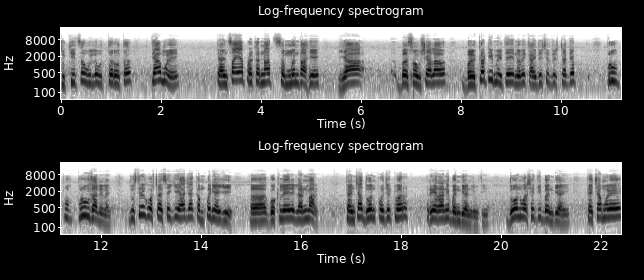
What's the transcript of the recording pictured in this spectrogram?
चुकीचं उल उत्तर होतं. त्यामुळे त्यांचा या प्रकरणात संबंध आहे. या ब संशयाला बळकटी मिळते नवे कायदेशीरदृष्ट्या ते प्रूव्ह प्रूव्ह झालेलं आहे. दुसरी गोष्ट अशी की ह्या ज्या कंपनी आहे ही गोखले लँडमार्क त्यांच्या दोन प्रोजेक्टवर रेराने बंदी आणली होती. दोन वर्षे ती बंदी आहे. त्याच्यामुळे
